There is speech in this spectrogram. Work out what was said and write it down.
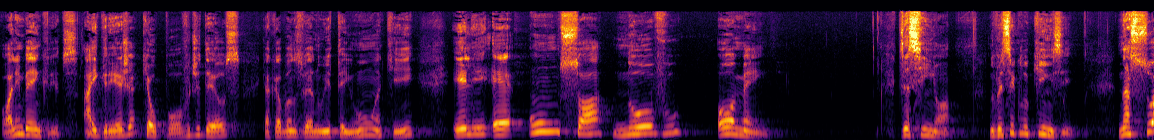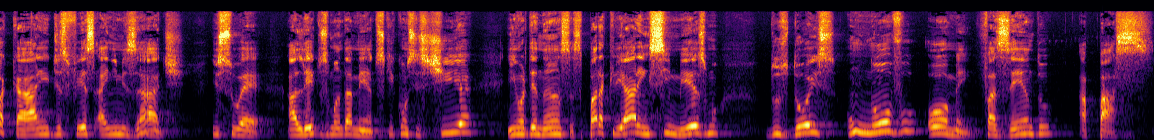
Olhem bem, queridos. A igreja, que é o povo de Deus, que acabamos vendo no item 1 aqui, ele é um só novo homem. Diz assim, ó, no versículo 15: Na sua carne desfez a inimizade, isso é, a lei dos mandamentos, que consistia em ordenanças, para criar em si mesmo dos dois um novo homem, fazendo a paz.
